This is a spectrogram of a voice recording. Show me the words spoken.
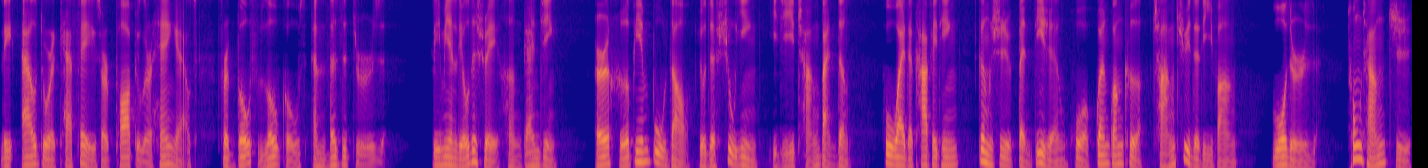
The outdoor cafes are popular hangouts for both locals and visitors. 里面流的水很干净，而河边步道有着树荫以及长板凳。户外的咖啡厅更是本地人或观光客常去的地方。Waters 通常指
